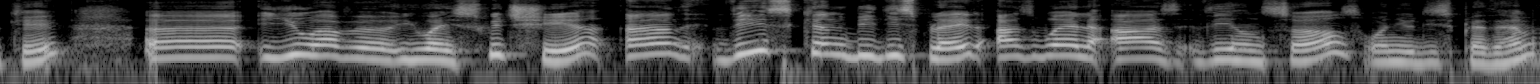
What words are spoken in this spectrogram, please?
okay. Uh, you have a UI switch here and this can be displayed as well as the answers when you display them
